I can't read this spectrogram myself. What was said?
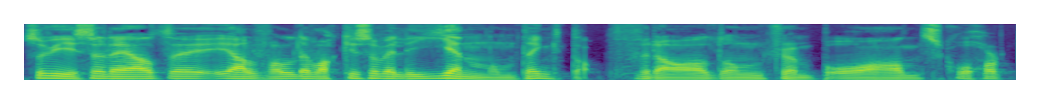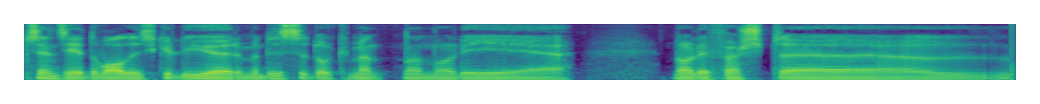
så viser det at eh, i alle fall det var ikke så veldig gjennomtenkt da, fra Donald Trump og hans kohort sin side hva de skulle gjøre med disse dokumentene når de, når de først eh,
